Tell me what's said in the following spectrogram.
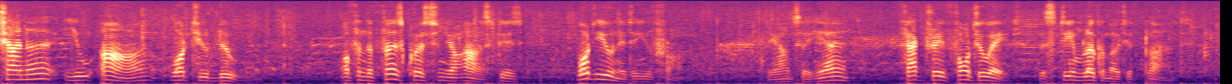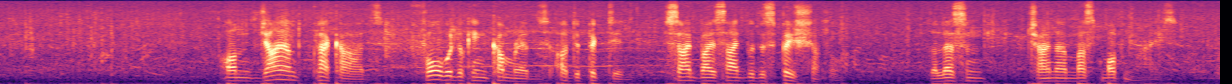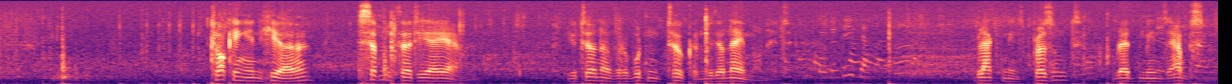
China, you are what you do. Often the first question you're asked is, what unit are you from? The answer here, Factory 428, the steam locomotive plant. On giant placards, forward-looking comrades are depicted side by side with the space shuttle. The lesson, China must modernize. Clocking in here, 7.30 a.m. You turn over a wooden token with your name on it. Black means present, red means absent.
